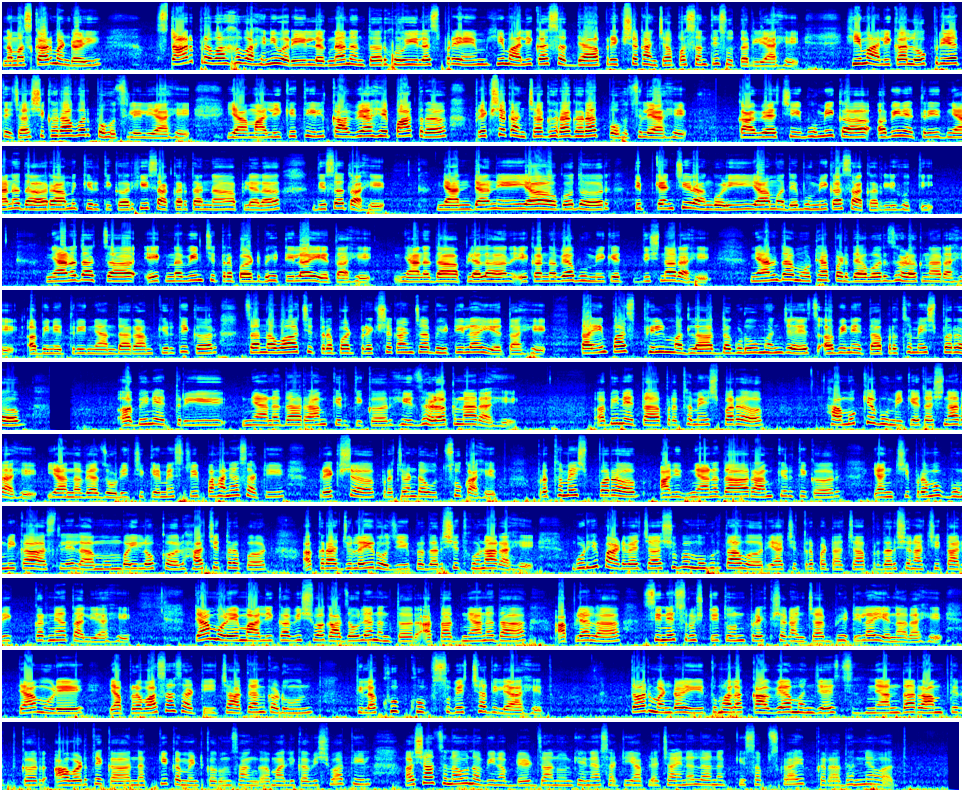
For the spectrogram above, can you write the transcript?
नमस्कार मंडळी. स्टार प्रवाह वाहिनीवरील लग्नानंतर होईलच प्रेम ही मालिका सध्या प्रेक्षकांच्या पसंतीस उतरली आहे. ही मालिका लोकप्रियतेच्या शिखरावर पोहोचलेली आहे. या मालिकेतील काव्या हे पात्र प्रेक्षकांच्या घराघरात पोहोचले आहे. काव्याची भूमिका अभिनेत्री ज्ञानदा रामकीर्तीकर ही साकारताना आपल्याला दिसत आहे. ज्ञानदाने या अगोदर टिपक्यांची रांगोळी यामध्ये भूमिका साकारली होती. ज्ञानदाचा एक नवीन चित्रपट भेटीला येत आहे. ज्ञानदा आपल्याला एका नव्या भूमिकेत दिसणार आहे. ज्ञानदा मोठ्या पडद्यावर झळकणार आहे. अभिनेत्री ज्ञानदा रामकीर्तीकरचा नवा चित्रपट प्रेक्षकांच्या भेटीला येत आहे. टाइमपास फिल्ममधला दगडू म्हणजेच अभिनेता प्रथमेश परब अभिनेत्री ज्ञानदा रामकीर्तीकर ही झळकणार आहे. अभिनेता प्रथमेश परब हा मुख्य भूमिकेत असणार आहे. या नव्या जोडीची केमिस्ट्री पाहण्यासाठी प्रेक्षक प्रचंड उत्सुक आहेत. प्रथमेश परब आणि ज्ञानदा रामकीर्तीकर यांची प्रमुख भूमिका असलेला मुंबई लोकल हा चित्रपट अकरा जुलै रोजी प्रदर्शित होणार आहे. गुढीपाडव्याच्या शुभ मुहूर्तावर या चित्रपटाच्या प्रदर्शनाची तारीख करण्यात आली आहे. त्यामुळे मालिका विश्व गाजवल्यानंतर आता ज्ञानदा आपल्याला सिनेसृष्टीतून प्रेक्षकांच्या भेटीला येणार आहे. त्यामुळे या प्रवासासाठी चाहत्यांकडून तिला खूप खूप शुभेच्छा दिल्या आहेत. तर मंडळी तुम्हाला काव्या म्हणजेच ज्ञानदा रामतीर्थकर आवडते का? नक्की कमेंट करून सांगा. मालिका विश्वातील अशाच नवनवीन अपडेट जाणून घेण्यासाठी आपल्या चॅनलला नक्की सबस्क्राईब करा. धन्यवाद.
